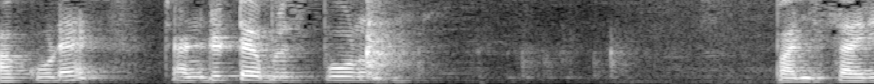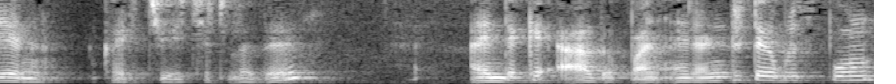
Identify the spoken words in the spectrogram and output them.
ആ കൂടെ രണ്ട് ടേബിൾ സ്പൂൺ പഞ്ചസാരയാണ് കരിച്ചു വെച്ചിട്ടുള്ളത്. അതിന്റെ അത് രണ്ട് ടേബിൾ സ്പൂൺ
